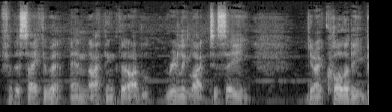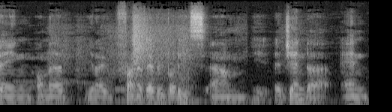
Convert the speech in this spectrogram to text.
for the sake of it, and I think that I'd really like to see, you know, quality being on the you know front of everybody's um, agenda. And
